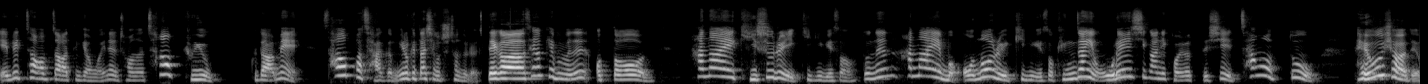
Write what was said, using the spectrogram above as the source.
예비 창업자 같은 경우에는 저는 창업 교육, 그 다음에 사업화 자금 이렇게 따시는 거 추천드려요. 내가 생각해보면은 어떤 하나의 기술을 익히기 위해서 또는 하나의 뭐 언어를 익히기 위해서 굉장히 오랜 시간이 걸렸듯이 창업도 배우셔야 돼요.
